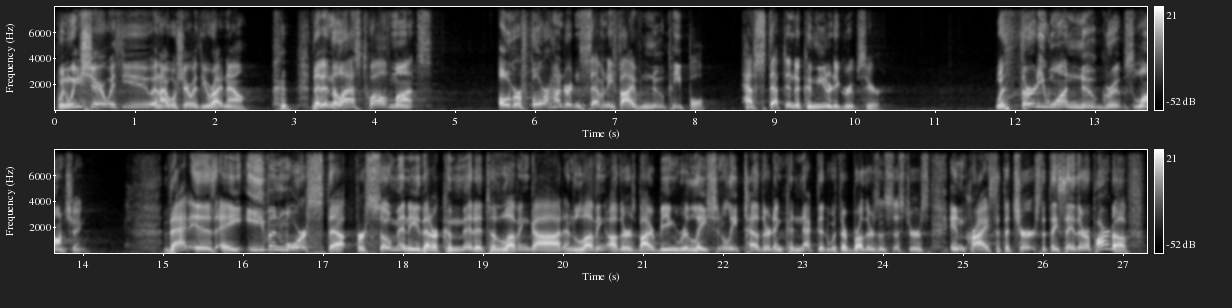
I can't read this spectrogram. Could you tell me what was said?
When we share with you, and I will share with you right now, that in the last 12 months, over 475 new people have stepped into community groups here, with 31 new groups launching. That is a even more step for so many that are committed to loving God and loving others by being relationally tethered and connected with their brothers and sisters in Christ at the church that they say they're a part of.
